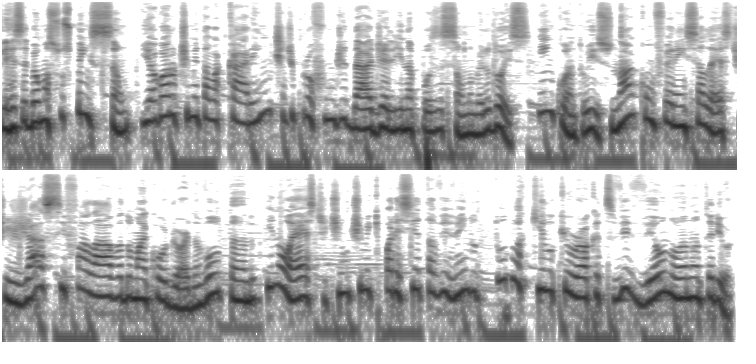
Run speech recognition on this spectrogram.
Ele recebeu uma suspensão e agora o time estava carente de profundidade ali na posição número 2. Enquanto isso, na Conferência Leste já se falava do Michael Jordan voltando e no Oeste tinha um time que parecia estar tá vivendo tudo aquilo que o Rockets viveu no ano anterior,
